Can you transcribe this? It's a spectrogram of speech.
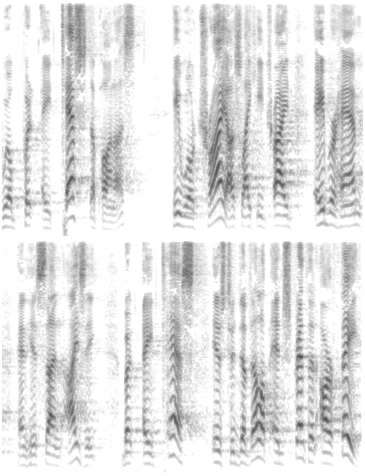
will put a test upon us. He will try us like he tried Abraham and his son Isaac. But a test is to develop and strengthen our faith.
